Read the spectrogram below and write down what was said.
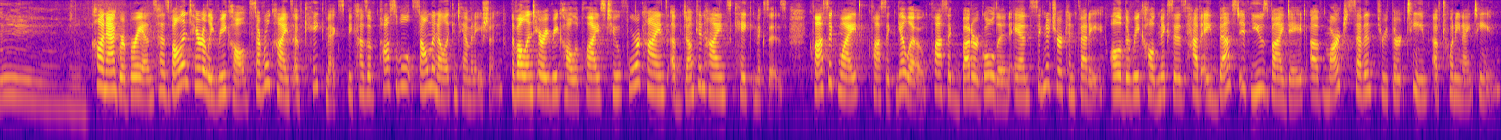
うん。ConAgra Brands has voluntarily recalled several kinds of cake mix because of possible salmonella contamination. The voluntary recall applies to four kinds of Duncan Hines cake mixes Classic White, Classic Yellow, Classic Butter Golden, and Signature Confetti. All of the recalled mixes have a best if used by date of March 7th through 13th of 2019.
